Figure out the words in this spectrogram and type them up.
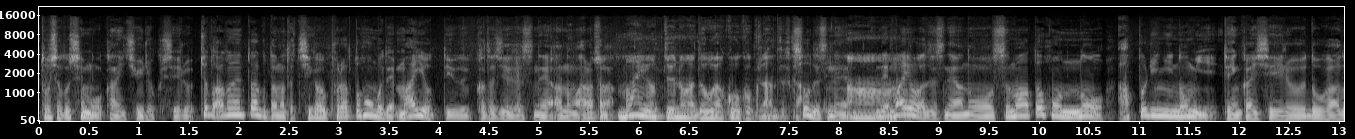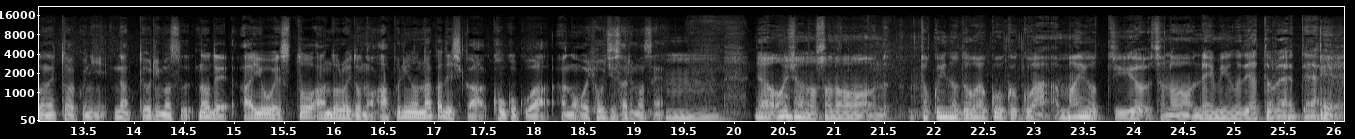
当社としてもかなり注力している。ちょっとアドネットワークとはまた違うプラットフォームでマイオっていう形でですねあの新たなマイオっていうのが動画広告なんですか？そうですね。でマイオはですねあのスマートフォンのアプリにのみ展開している動画アドネットワークになっております。なので iOS と Android のアプリの中でしか広告はあの表示されません。じゃあ御社のその得意の動画広告はマイオっていうそのネーミングでやっておられて、ええ、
